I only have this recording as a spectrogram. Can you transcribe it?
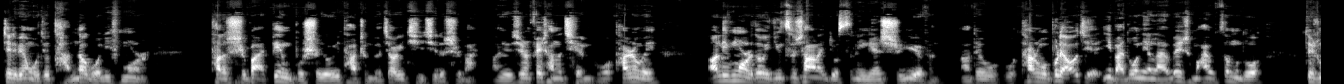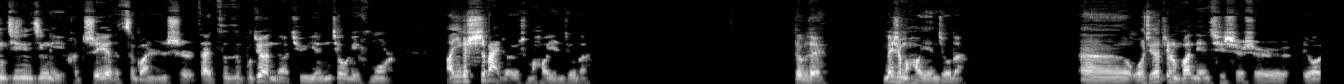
这里边我就谈到过利弗莫尔，他的失败并不是由于他整个教育体系的失败啊，有些人非常的浅薄，他认为啊，利弗莫尔都已经自杀了，一九四零年十一月份。啊，对我，他说我不了解一百多年来为什么还有这么多对冲基金经理和职业的资管人士在孜孜不倦的去研究利弗莫尔啊，一个失败者有什么好研究的，对不对？没什么好研究的。呃，我觉得这种观点其实是有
